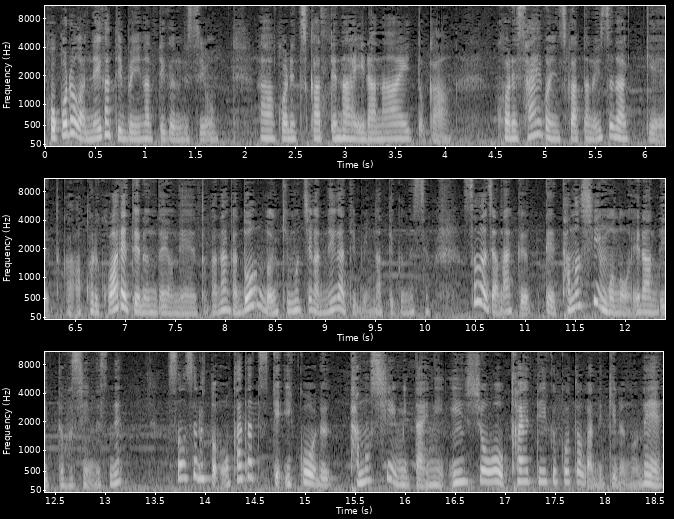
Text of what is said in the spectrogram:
心がネガティブになっていくんですよ。ああ、これ使ってない、いらないとか、これ最後に使ったのいつだっけとか、これ壊れてるんだよねとか、なんかどんどん気持ちがネガティブになっていくんですよ。そうじゃなくって、楽しいものを選んでいってほしいんですね。そうするとお片付けイコール楽しいみたいに印象を変えていくことができるので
